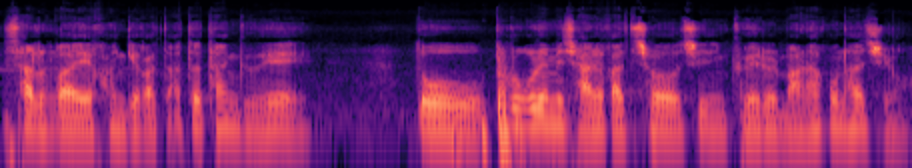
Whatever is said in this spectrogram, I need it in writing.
사람과의 관계가 따뜻한 교회, 또 프로그램이 잘 갖춰진 교회를 말하곤 하지요.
